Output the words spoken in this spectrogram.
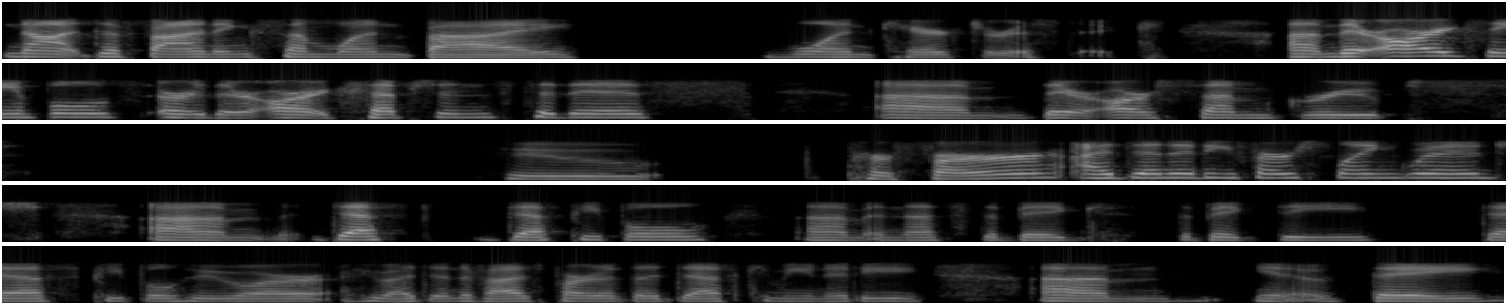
not defining someone by one characteristic. Um, there are examples or there are exceptions to this. Um, there are some groups who prefer identity first language, um, deaf deaf people, um, and that's the big the big D deaf people who are who identify as part of the deaf community. Um, you know, they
